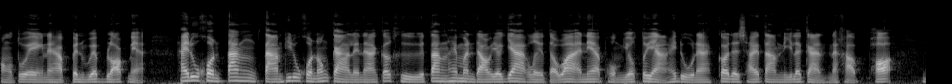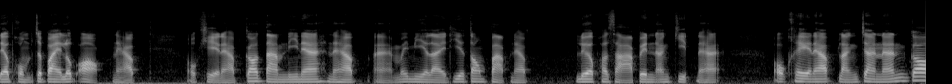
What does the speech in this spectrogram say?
ของตัวเองนะครับเป็นเว็บบล็อกเนี่ยให้ทุกคนตั้งตามที่ทุกคนต้องการเลยนะ ก็คือตั้งให้มันเดายากๆเลย แต่ว่าอันเนี้ยผมยกตัวอย่างให้ดูนะ ก็จะใช้ตามนี้แล้วกันนะครับ เพราะเดี๋ยวผมจะไปลบออกนะครับโอเคนะครับ ก็ตามนี้นะนะครับอ่าไม่มีอะไรที่จะต้องปรับนะครับ เลือกภาษาเป็นอังกฤษนะฮะ โอเคนะครับ หลังจากนั้นก็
